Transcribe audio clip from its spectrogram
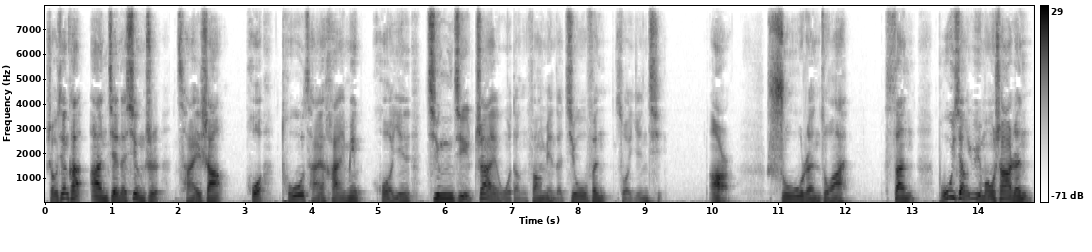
首先看案件的性质：财杀或图财害命，或因经济债务等方面的纠纷所引起。二，熟人作案。三，不像预谋杀人，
